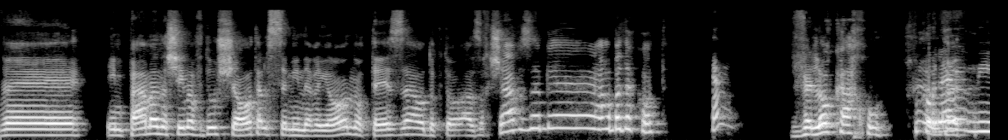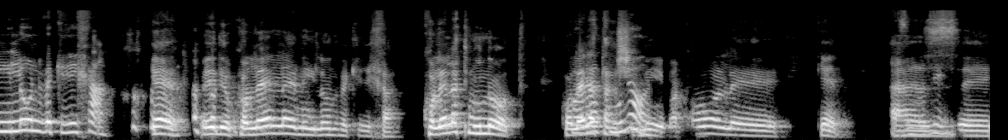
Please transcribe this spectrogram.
ואם פעם אנשים עבדו שעות על סמינריון או תזה או דוקטור, אז עכשיו זה בארבע דקות. ולא כך הוא. כולל נעילון וכריכה. כן, בדיוק, כולל נעילון וכריכה. כולל התמונות, כולל התרשימים, הכל, אה, כן. אז אה,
